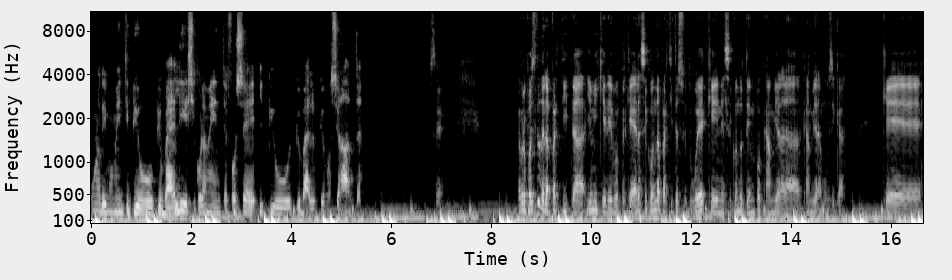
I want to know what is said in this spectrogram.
uno dei momenti più, più belli sicuramente forse il più, il più bello, il più emozionante. A proposito della partita, io mi chiedevo perché è la seconda partita su due che nel secondo tempo cambia la, cambia la musica. Che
